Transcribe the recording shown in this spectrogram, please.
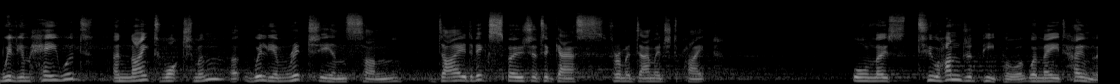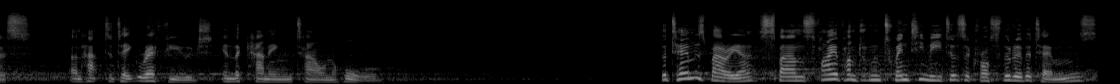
William Hayward, a night watchman at William Ritchie and Son, died of exposure to gas from a damaged pipe. Almost 200 people were made homeless and had to take refuge in the Canning Town Hall. The Thames Barrier spans 520 metres across the River Thames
